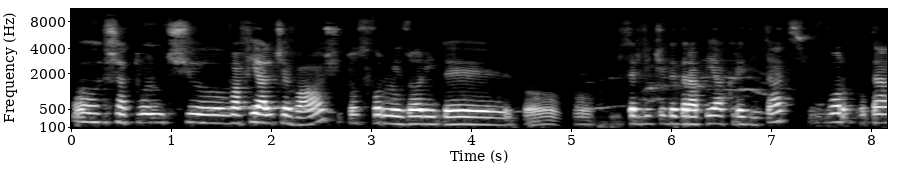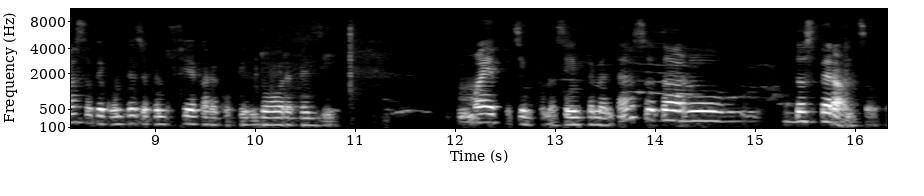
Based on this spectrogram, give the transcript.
Uh, și atunci uh, va fi altceva și toți furnizorii de uh, servicii de terapie acreditați vor putea să deconteze pentru fiecare copil două ore pe zi. Mai e puțin până se implementează, dar uh, dă speranță.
